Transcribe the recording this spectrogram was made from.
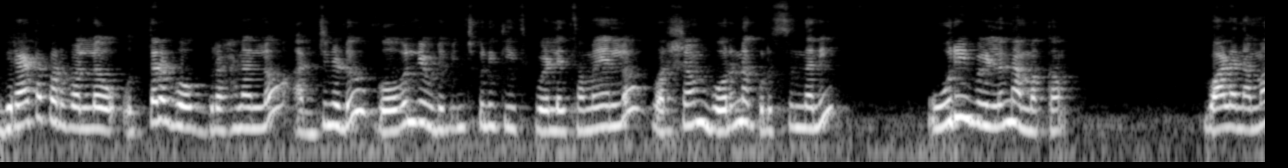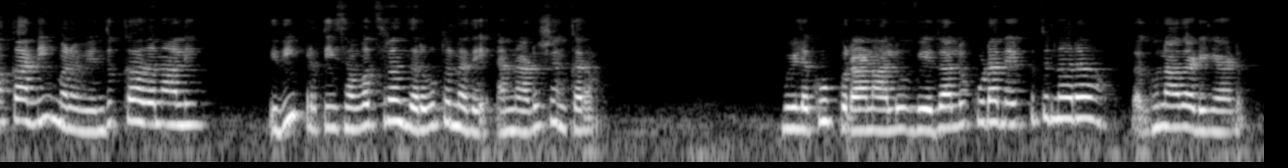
విరాట పర్వంలో ఉత్తర గోగ్రహణంలో అర్జునుడు గోవుల్ని విడిపించుకుని తీసుకువెళ్ళే సమయంలో వర్షం బోరున కురుస్తుందని ఊరి వీళ్ళ నమ్మకం. వాళ్ళ నమ్మకాన్ని మనం ఎందుకు కాదనాలి? ఇది ప్రతి సంవత్సరం జరుగుతున్నదే అన్నాడు శంకరం. వీళ్ళకు పురాణాలు వేదాలు కూడా నేర్పుతున్నారా? రఘునాథ్ అడిగాడు.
